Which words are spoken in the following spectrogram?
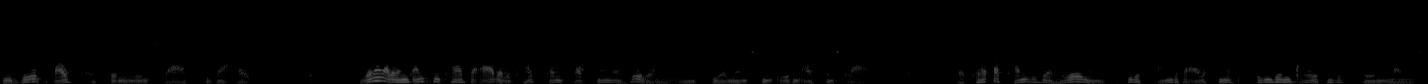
wieso braucht es denn den Schlaf überhaupt? Wenn man aber den ganzen Tag gearbeitet hat, dann braucht man Erholung und wir Menschen eben auch den Schlaf. Der Körper kann sich erholen und vieles andere auch noch in dem großen System Mensch.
